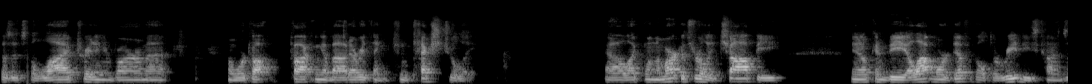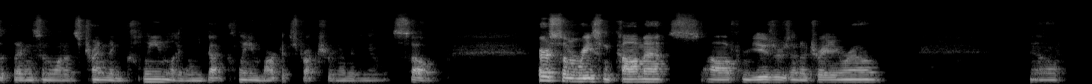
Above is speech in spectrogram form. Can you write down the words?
because it's a live trading environment. And we're talk talking about everything contextually. Like when the market's really choppy, you know, can be a lot more difficult to read these kinds of things than when it's trending cleanly, when you've got clean market structure and everything else. So there's some recent comments uh, from users in the trading room. You know,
